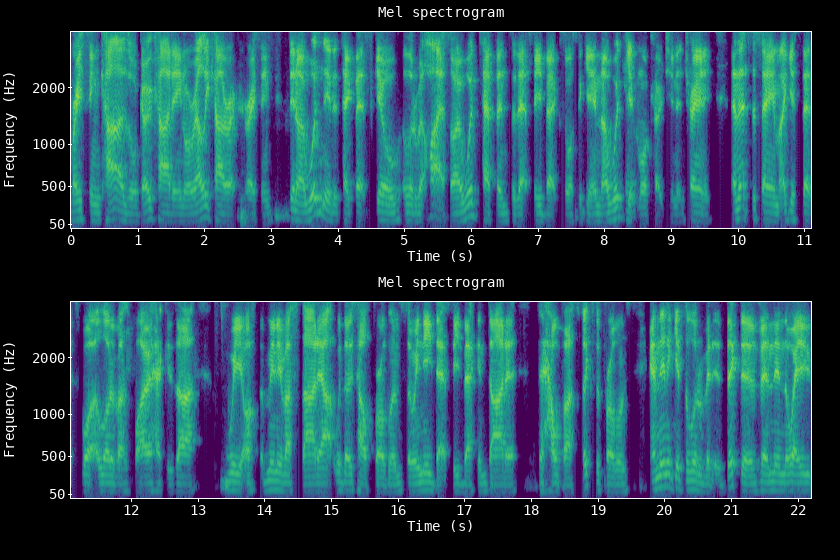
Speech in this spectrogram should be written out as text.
racing cars or go karting or rally car racing, then I would need to take that skill a little bit higher. So I would tap into that feedback source again. I would get more coaching and training. And that's the same, I guess that's what a lot of us biohackers are. We often, many of us start out with those health problems. So we need that feedback and data to help us fix the problems. And then it gets a little bit addictive. And then the way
